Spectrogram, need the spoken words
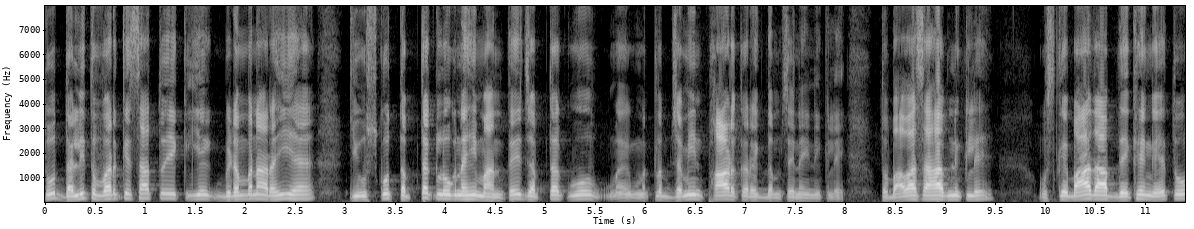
तो दलित वर्ग के साथ तो एक ये विडंबना रही है कि उसको तब तक लोग नहीं मानते जब तक वो मतलब ज़मीन फाड़ कर एकदम से नहीं निकले। तो बाबा साहब निकले उसके बाद आप देखेंगे तो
